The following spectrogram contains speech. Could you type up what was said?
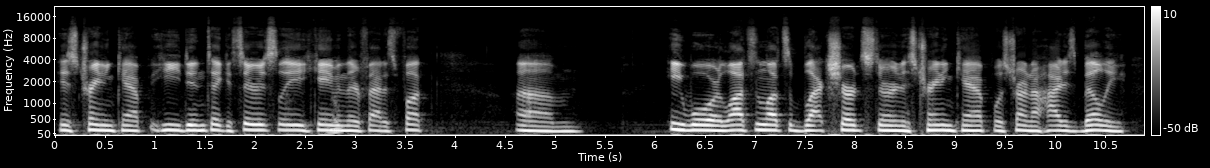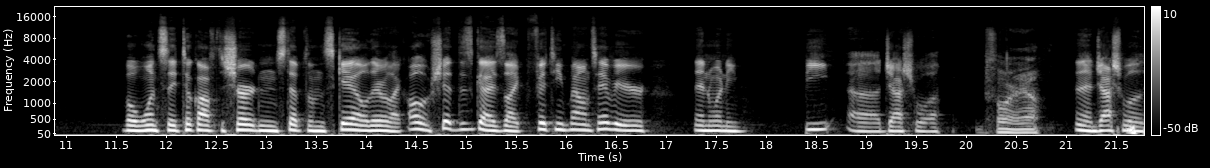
his training camp, he didn't take it seriously. He came in there fat as fuck. Um, he wore lots and lots of black shirts during his training camp. Was trying to hide his belly, but once they took off the shirt and stepped on the scale, they were like, "Oh shit, this guy's like 15 pounds heavier than when he beat uh, Joshua." Before, yeah. And then Joshua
